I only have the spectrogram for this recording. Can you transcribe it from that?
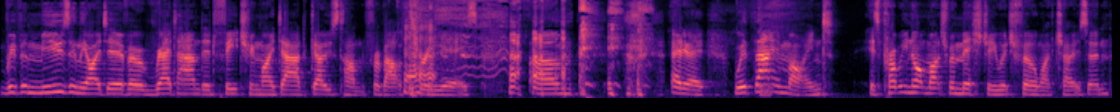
We've been musing the idea of a RedHanded featuring my dad ghost hunt for about three years. Um, anyway, with that in mind, it's probably not much of a mystery which film I've chosen.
